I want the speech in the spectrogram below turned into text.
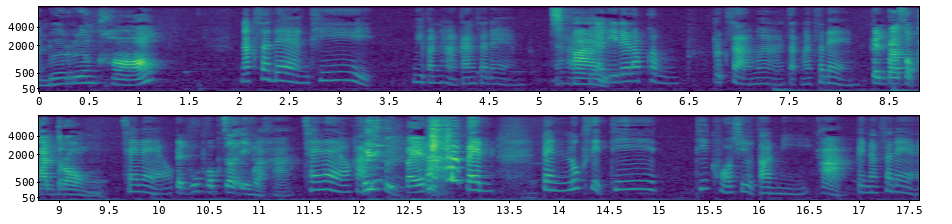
กันด้วยเรื่องของ นักแสดงที่มีปัญหาการแสดง นะคะใช่ อันนี้ได้รับคำปรึกษามาจากนักแสดงเป็นประสบการณ์ตรง ใช่แล้ว เป็นผู้พบเจอเองเหรอคะใช่แล้วค่ะ เฮ้ยตื่นเต้น เป็นเป็นลูกศิษย์ที่ที่โค้ชอยู่ตอนนี้ ค่ะ เป็นนักแสดง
